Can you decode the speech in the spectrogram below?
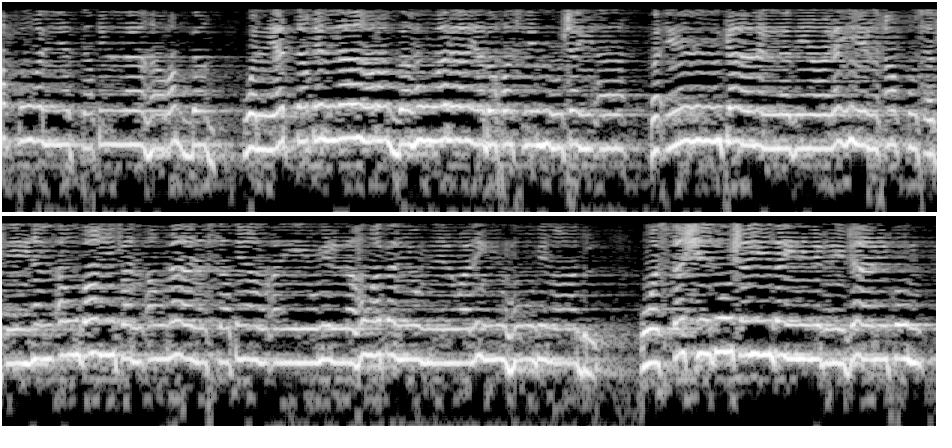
الحق وليتق الله ربه وليتق الله ربه ولا يبخس منه شيئا. فإن كان الذي عليه الحق سفيها أو ضعيفا أو لا يستطيع أن يمل هو فليملل وليه بالعدل. واستشهدوا شهيدين من رجالكم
